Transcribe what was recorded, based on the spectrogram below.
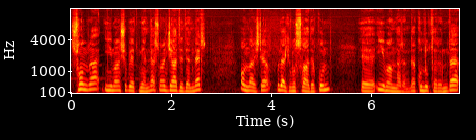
sonra iman şüphe etmeyenler sonra cihat edenler onlar işte ulakumus sadikun e, imanlarında, kulluklarında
